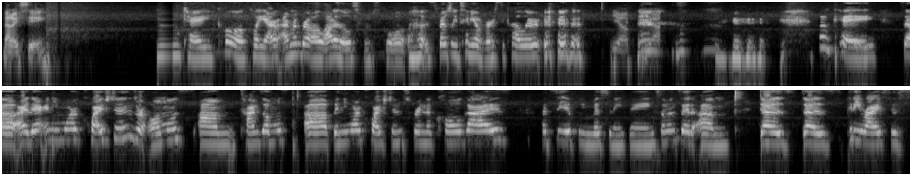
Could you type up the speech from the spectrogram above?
that I see. Okay, cool, cool. Yeah, I, I remember a lot of those from school, especially tinea versicolor. yeah, yeah. okay, so are there any more questions? Or almost um, time's almost up. Any more questions for Nicolle, guys? Let's see if we miss anything. Someone said, um, "Does does pityriasis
